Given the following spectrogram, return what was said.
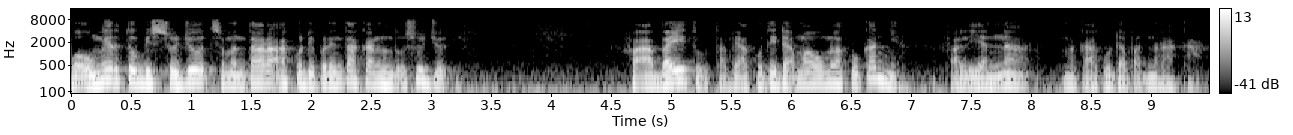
Wa umirtu bis sujud sementara aku diperintahkan untuk sujud. Fa itu tapi aku tidak mau melakukannya. Falian nar maka aku dapat neraka.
